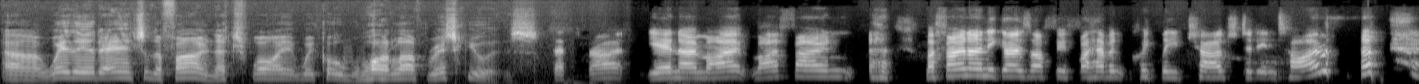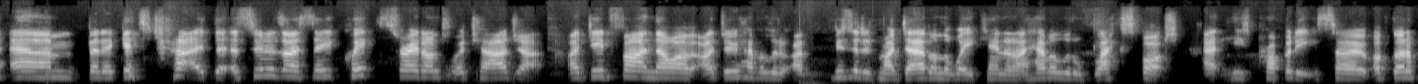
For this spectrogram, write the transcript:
uh, we're there to answer the phone. That's why we're called wildlife rescuers. That's right. Yeah, no, my my phone my phone only goes off if I haven't quickly charged it in time. um, but it gets charged as soon as I see it, quick straight onto a charger. I did find though I, I do have a little. I visited my dad on the weekend, and I have a little black spot at his property. So I've got to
